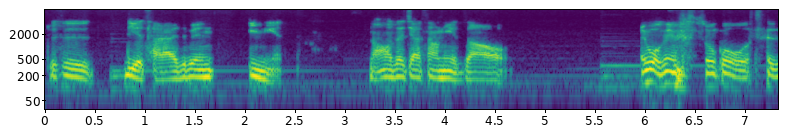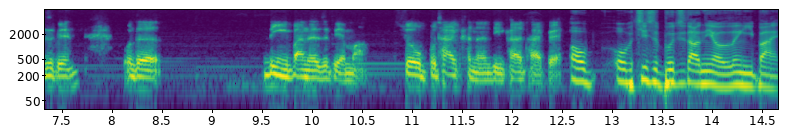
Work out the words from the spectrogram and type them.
就是也才来这边一年，然后再加上你也知道，因为我跟你们说过我在这边，我的另一半在这边嘛，所以我不太可能离开台北。哦，我其实不知道你有另一半，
